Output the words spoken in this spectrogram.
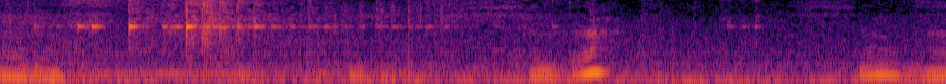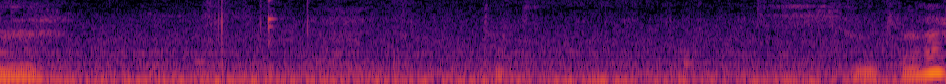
Раз. Сюда. Сюда. Сюда.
